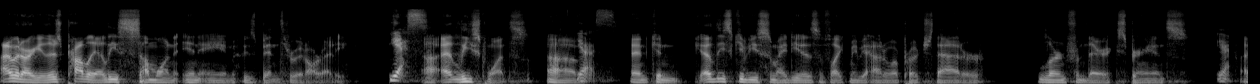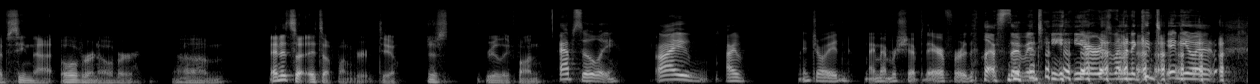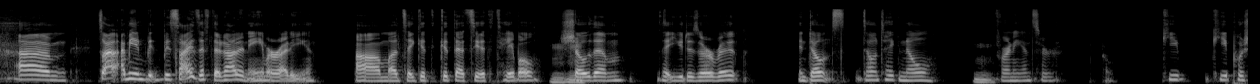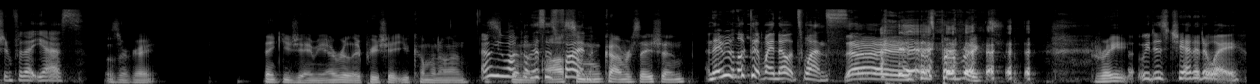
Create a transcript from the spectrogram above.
I would argue there's probably at least someone in AIM who's been through it already, yes uh, at least once. Um, yes and can at least give you some ideas of like maybe how to approach that or learn from their experience. Yeah. I've seen that over and over, um, and it's a it's a fun group too, just really fun. Absolutely. I I've enjoyed my membership there for the last 17 years I'm going to continue it. Um so I mean b- besides if they're not an aim already, um I'd say get get that seat at the table, Mhm. show them that you deserve it and don't don't take no Mm. for an answer. Keep keep pushing for that yes. Those are great. Thank you, Jamie. I really appreciate you coming on. Oh, you're welcome. This is awesome fun. conversation. And I even looked at my notes once. Hey, that's perfect. Great. We just chatted away.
